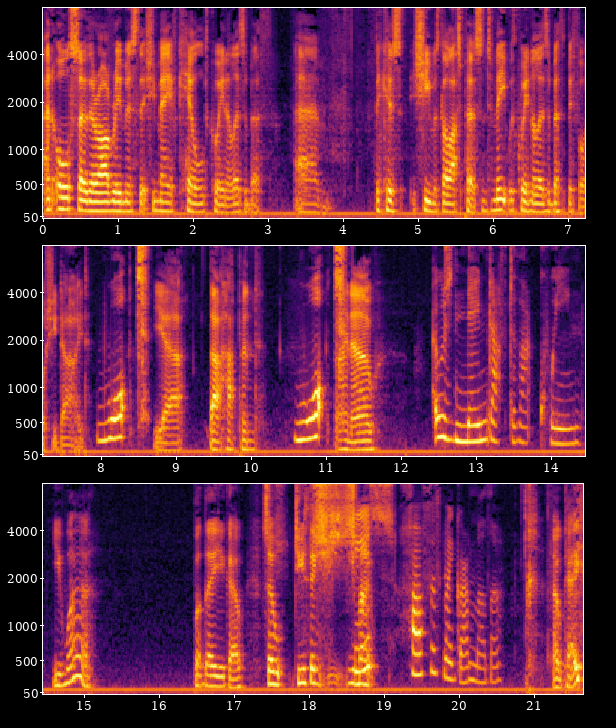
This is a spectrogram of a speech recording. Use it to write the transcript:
and also there are rumours that she may have killed Queen Elizabeth, um, because she was the last person to meet with Queen Elizabeth before she died. What? Yeah, that happened. What? I know I was named after that queen. you were, but there you go. So do you think She's you might? half of my grandmother. Okay,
